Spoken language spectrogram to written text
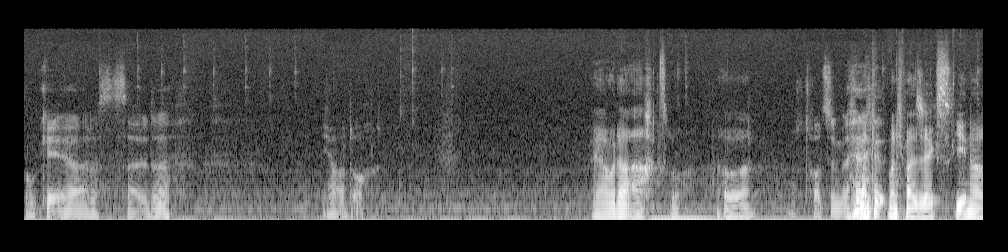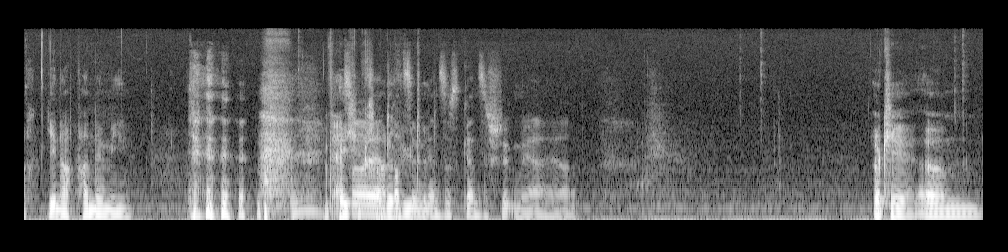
Okay, ja, das ist halt. Äh, ja, doch. Ja, oder 8 so. Aber Trotzdem. man, manchmal 6, je nach, je nach Pandemie. Ja, Welche ja gerade trotzdem ein wütet. ganzes, ganzes Stück mehr, ja. Okay, ähm,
